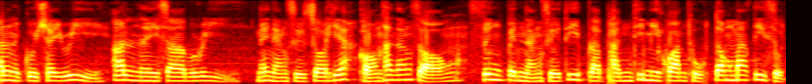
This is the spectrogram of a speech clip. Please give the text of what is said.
อัลกุชัยวี อัลไนซาบุรี ในหนังสือโซเฮียของท่านทั้งสอง ซึ่งเป็นหนังสือที่ประพันธ์ที่มีความถูกต้องมากที่สุด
